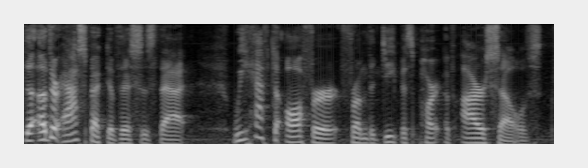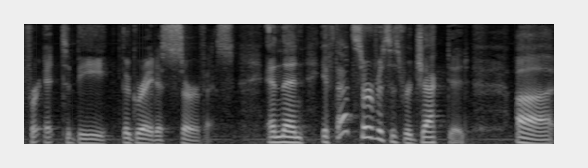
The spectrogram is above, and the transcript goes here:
the other aspect of this is that we have to offer from the deepest part of ourselves for it to be the greatest service. And then if that service is rejected, uh,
